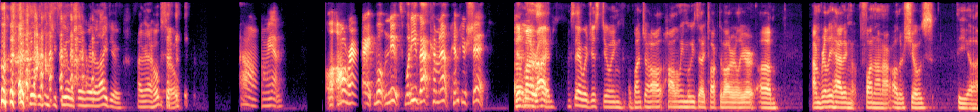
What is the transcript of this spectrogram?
that means you feel the same way that I do. I mean, I hope so. Oh man. Well, all right. Well, Newts, what do you got coming up? Pimp your shit. Hit my like I ride. said- like I said we're just doing a bunch of Hall- Halloween movies that I talked about earlier. Um, I'm really having fun on our other shows. The uh,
